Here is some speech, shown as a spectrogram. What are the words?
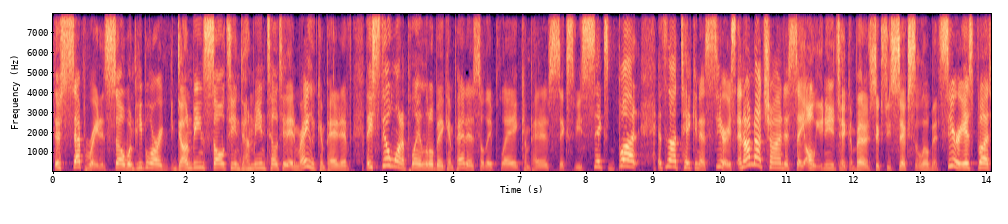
they're separated. So when people are done being salty and done being tilted in regular competitive, they still want to play a little bit competitive, so they play competitive 6v6, but it's not taken as serious. And I'm not trying to say, oh, you need to take competitive 6v6 a little bit serious, but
